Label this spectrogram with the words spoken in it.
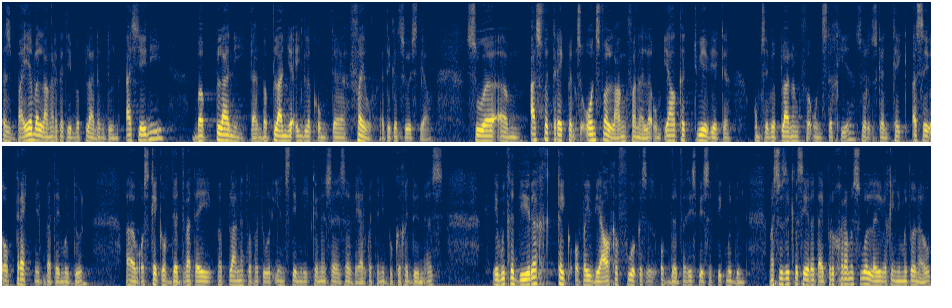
is baie belangrik dat jy beplanning doen. As jy nie beplan nie, dan beplan jy eintlik om te faal, dat ek dit so stel. So ehm um, as vertrekpunt so ons verlang van hulle om elke 2 weke om sy beplanning vir ons te gee sodat ons kan kyk as hy op trek met wat hy moet doen. Um, ons kyk of dit wat hy beplan het of dit ooreenstem met die kinders se werk wat in die boeke gedoen is. Jy moet gedurig kyk of hy wel gefokus is op dit wat hy spesifiek moet doen. Maar soos ek gesê het, dat hy programme so lywig en jy moet onthou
